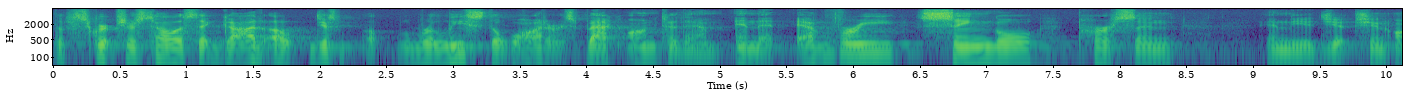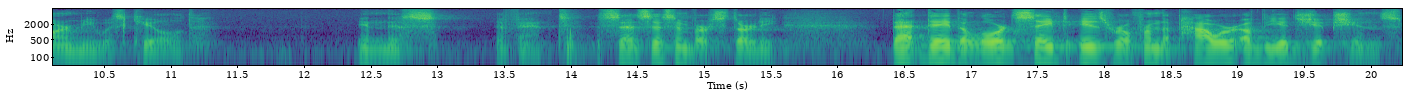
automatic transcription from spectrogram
the scriptures tell us that God uh, just uh, released the waters back onto them, and that every single person in the Egyptian army was killed in this event. It says this in verse 30. That day the Lord saved Israel from the power of the Egyptians.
